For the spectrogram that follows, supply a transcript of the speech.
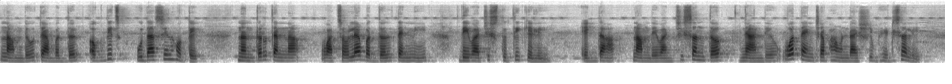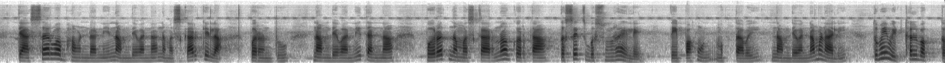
नामदेव त्याबद्दल अगदीच उदासीन होते. नंतर त्यांना वाचवल्याबद्दल त्यांनी देवाची स्तुती केली. एकदा नामदेवांची संत ज्ञानदेव व त्यांच्या भावंडाशी भेट झाली. त्या सर्व भावंडांनी नामदेवांना नमस्कार केला परंतु नामदेवांनी त्यांना परत नमस्कार न करता तसेच बसून राहिले. ते पाहून मुक्ताबाई नामदेवांना म्हणाली तुम्ही विठ्ठल भक्त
